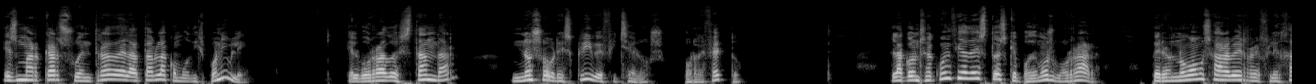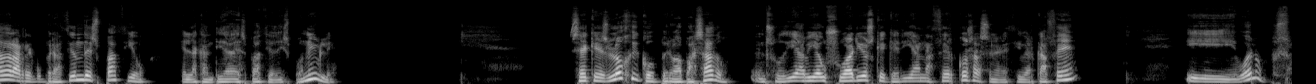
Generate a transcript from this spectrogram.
es marcar su entrada de la tabla como disponible. El borrado estándar no sobrescribe ficheros, por defecto. La consecuencia de esto es que podemos borrar pero no vamos a ver reflejada la recuperación de espacio en la cantidad de espacio disponible. Sé que es lógico, pero ha pasado. En su día había usuarios que querían hacer cosas en el cibercafé y bueno, pues,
